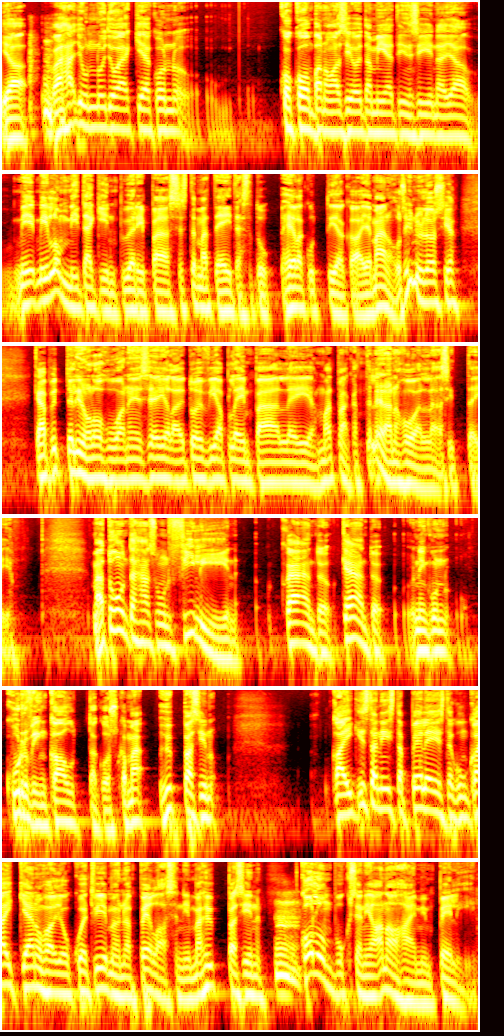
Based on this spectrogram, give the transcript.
ja mm-hmm. vähän junnu kun kokoonpanoasioita mietin siinä ja mi- milloin mitäkin pyöri päässä. Sitten mä tein tästä tu- helkuttiakaan ja mä nousin ylös ja käpyttelin olohuoneeseen ja laitoin Viaplayn päälle ja mä, mä katselen NHL sitten. Ja mä tuun tähän sun filiin kääntö, kääntö niin kuin kurvin kautta, koska mä hyppäsin kaikista niistä peleistä, kun kaikki NHL-joukkueet viime yönä pelasi, niin mä hyppäsin mm. Kolumbuksen ja Anaheimin peliin.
